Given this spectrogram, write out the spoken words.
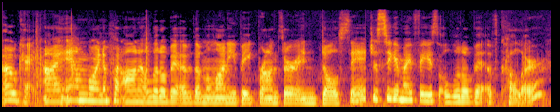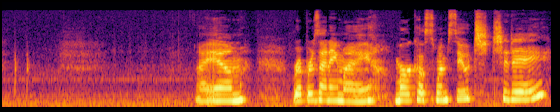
Okay, I am going to put on a little bit of the Milani Baked Bronzer in Dolce just to give my face a little bit of color. I am representing my Merca swimsuit today.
